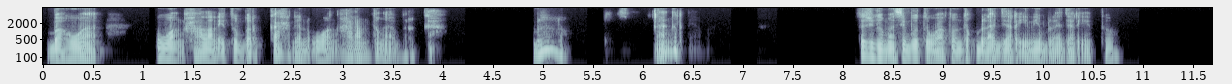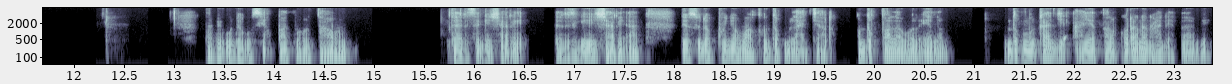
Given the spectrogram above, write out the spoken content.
bahwa uang halal itu berkah dan uang haram itu nggak berkah. Belum. Nggak ngerti. Itu juga masih butuh waktu untuk belajar ini, belajar itu. Tapi udah usia 40 tahun dari segi syari, dari segi syariat, dia sudah punya waktu untuk belajar, untuk talabul ilm untuk mengkaji ayat Al-Quran dan hadis Nabi.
